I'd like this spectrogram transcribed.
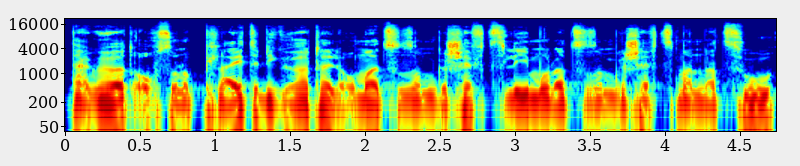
da gehört auch so eine Pleite, die gehört halt auch mal zu so einem Geschäftsleben oder zu so einem Geschäftsmann dazu.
